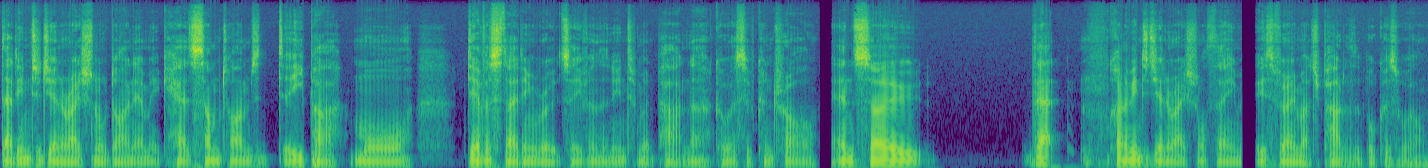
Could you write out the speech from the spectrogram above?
that intergenerational dynamic has sometimes deeper, more devastating roots even than intimate partner coercive control. And so that kind of intergenerational theme is very much part of the book as well.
